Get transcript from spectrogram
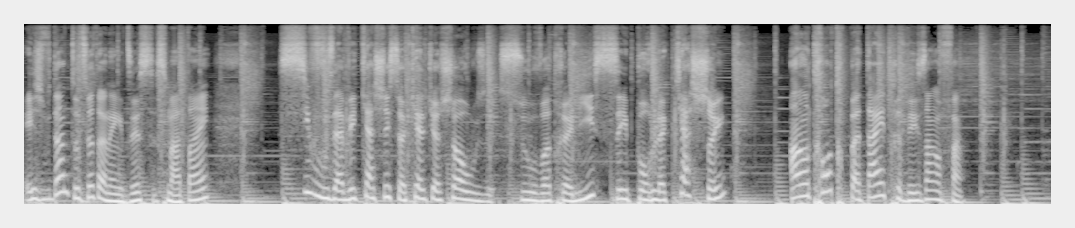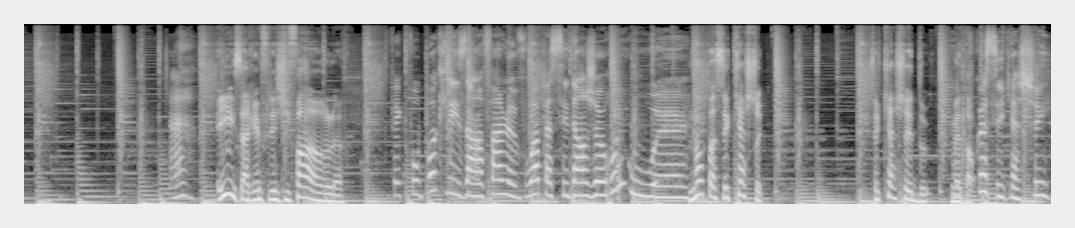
Et je vous donne tout de suite un indice ce matin. Si vous avez caché ce quelque chose sous votre lit, c'est pour le cacher, entre autres peut-être des enfants. Hein? Et ça réfléchit fort, là. Fait qu'il faut pas que les enfants le voient parce que c'est dangereux ou. euh, Non, pas c'est caché. C'est caché d'eux, mettons. Pourquoi c'est caché?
